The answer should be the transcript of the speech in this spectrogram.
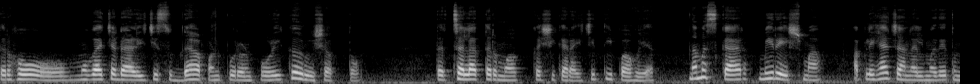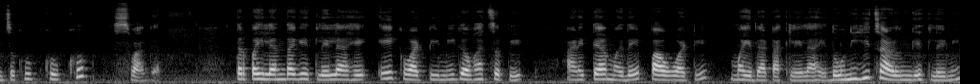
तर हो मुगाच्या डाळीची सुद्धा आपण पुरणपोळी करू शकतो. तर चला तर मग कशी करायची ती पाहूयात. नमस्कार मी रेश्मा. आपल्या ह्या चॅनलमध्ये तुमचं खूप खूप खूप स्वागत. तर पहिल्यांदा घेतलेलं आहे एक वाटी मी गव्हाचं पीठ आणि त्यामध्ये पाव वाटी मैदा टाकलेला आहे. दोन्हीही चाळून घेतलं आहे मी.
